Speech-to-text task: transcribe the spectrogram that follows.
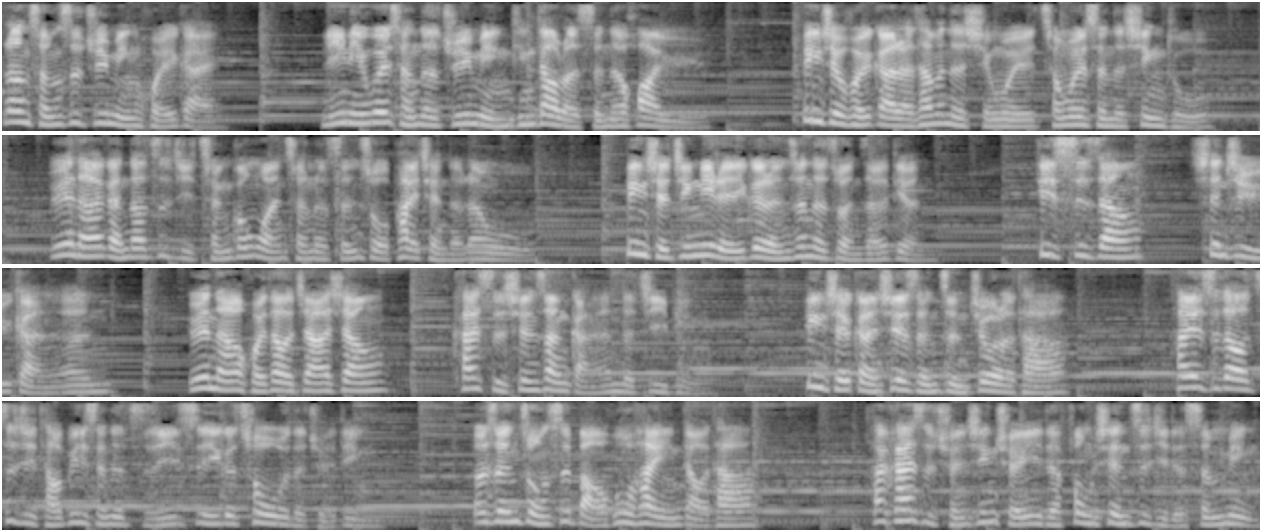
让城市居民悔改。尼尼微城的居民听到了神的话语，并且悔改了他们的行为，成为神的信徒。约拿感到自己成功完成了神所派遣的任务，并且经历了一个人生的转折点。第四章献祭与感恩。约拿回到家乡，开始献上感恩的祭品，并且感谢神拯救了他。他意识到自己逃避神的旨意是一个错误的决定，而神总是保护和引导他。他开始全心全意地奉献自己的生命，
